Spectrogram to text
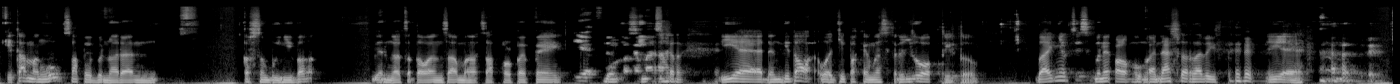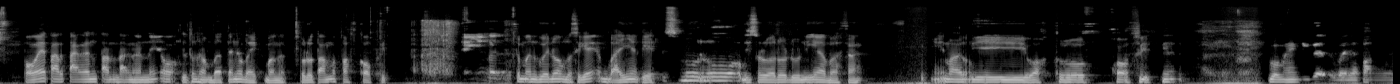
Kita manggung sampai beneran tersembunyi banget biar nggak ketahuan sama satpol pp iya dan pakai masker. iya dan kita wajib pakai masker juga waktu itu banyak sih sebenarnya kalau mau Bukan dasar tapi. Iya. Pokoknya tantangan tantangannya waktu itu hambatannya baik banget, terutama pas covid. Kayaknya nggak cuma gue doang sih, kayak banyak ya seluruh di seluruh dunia bahkan. Nah, di waktu covid main juga tuh banyak panggung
